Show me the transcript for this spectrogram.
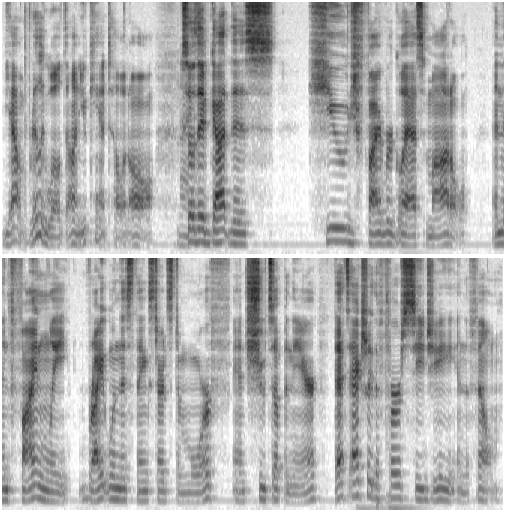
yeah, really well done. You can't tell at all. nice. So they've got this huge fiberglass model. And then finally, right when this thing starts to morph and shoots up in the air, that's actually the first CG in the film.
